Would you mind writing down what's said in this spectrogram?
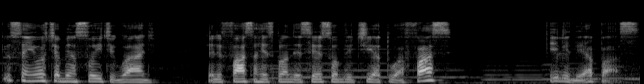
Que o Senhor te abençoe e te guarde, que Ele faça resplandecer sobre ti a tua face e lhe dê a paz.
